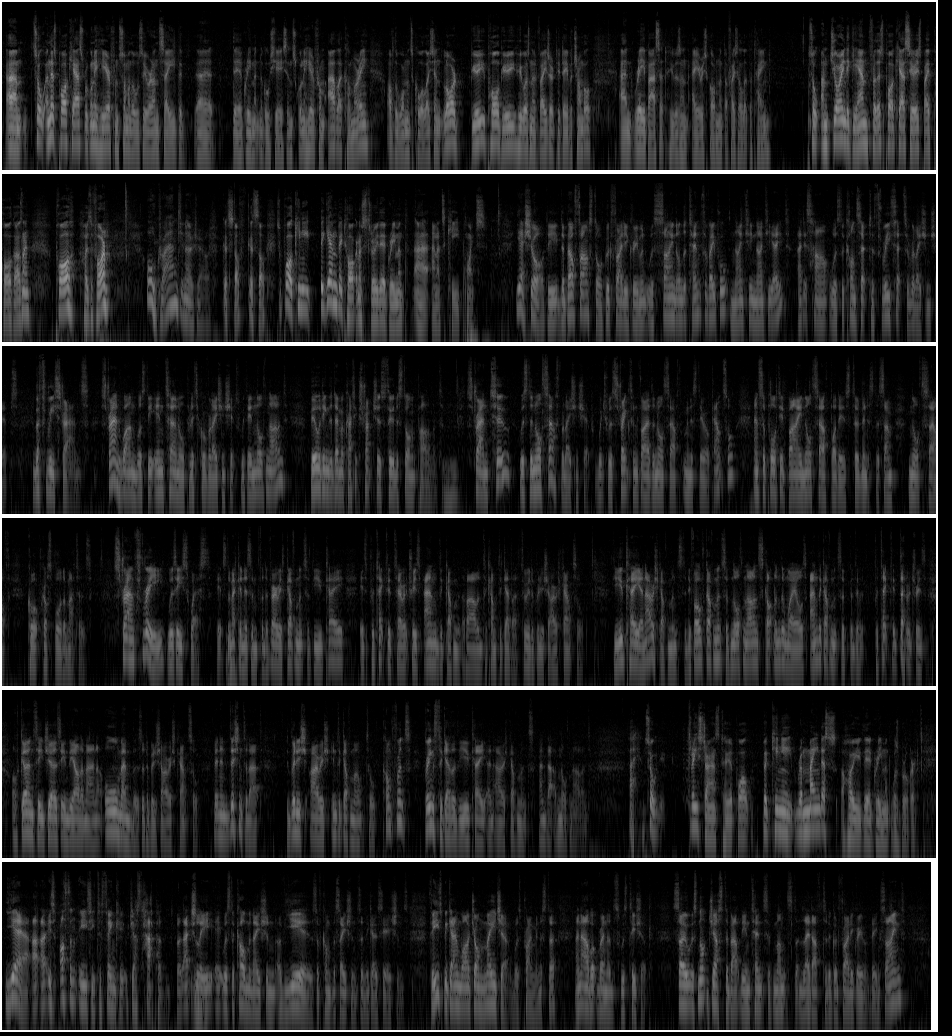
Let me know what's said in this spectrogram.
Um, so, in this podcast, we're going to hear from some of those who are inside the uh, the agreement negotiations. We're going to hear from Avila Kilmurray of the Women's Coalition, Lord Bew, Paul Bew, who was an advisor to David Trimble, and Ray Bassett, who was an Irish government official at the time. So, I'm joined again for this podcast series by Paul Gosling. Paul, how's the form? Oh, grand, you know, Gerald. Good stuff, good stuff. So, Paul, can you begin by talking us through the agreement uh, and its key points? Yeah, sure. The, the Belfast or Good Friday Agreement was signed on the 10th of April 1998. At its heart was the concept of three sets of relationships, the three strands. Strand one was the internal political relationships within Northern Ireland, building the democratic structures through the Stormont Parliament. Mm-hmm. Strand two was the North South relationship, which was strengthened via the North South Ministerial Council and supported by North South bodies to administer some North South cross border matters. Strand 3 was East West. It's the hmm. mechanism for the various governments of the UK, its protected territories, and the Government of Ireland to come together through the British Irish Council. The UK and Irish governments, the devolved governments of Northern Ireland, Scotland, and Wales, and the governments of protected territories of Guernsey, Jersey, and the Isle of Man are all members of the British Irish Council. But in addition to that, the British Irish Intergovernmental Conference brings together the UK and Irish governments and that of Northern Ireland. Aye. So three strands to it, Paul. But can you remind us how the agreement was brokered? Yeah, uh, it's often easy to think it just happened, but actually mm. it was the culmination of years of conversations and negotiations. These began while John Major was Prime Minister and Albert Reynolds was Taoiseach. So it was not just about the intensive months that led up to the Good Friday Agreement being signed.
